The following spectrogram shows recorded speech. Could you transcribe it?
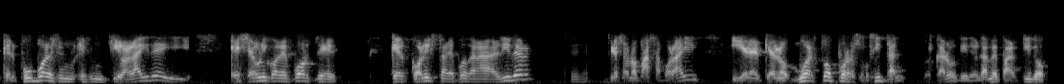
Que el fútbol es un, es un tiro al aire y es el único deporte que el colista le puede ganar al líder. Sí, Eso no pasa por ahí. Y en el que los muertos pues resucitan. Pues claro, dices, dame partido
